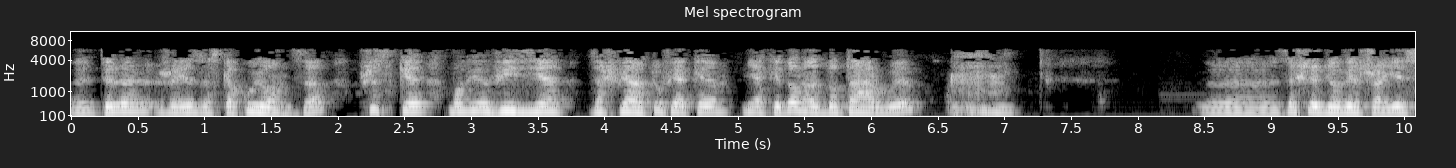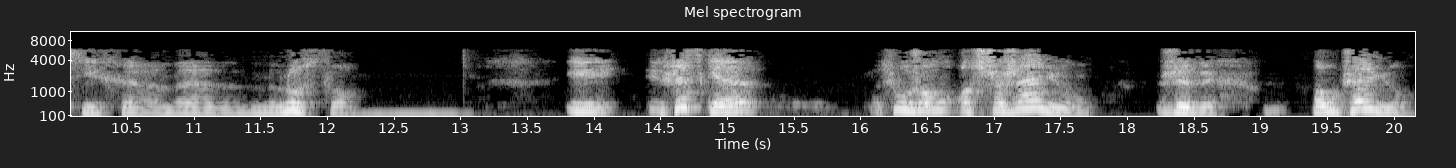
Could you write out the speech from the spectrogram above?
E, tyle, że jest zaskakujące. Wszystkie bowiem wizje zaświatów, jakie, jakie do nas dotarły, ze średniowiecza jest ich e, mnóstwo. I, wszystkie służą ostrzeżeniu żywych, pouczeniu,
